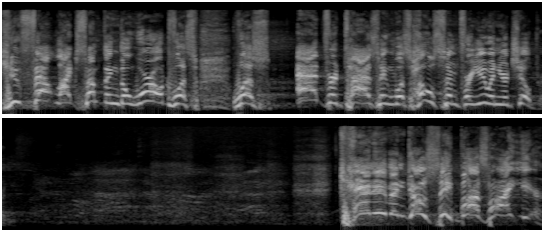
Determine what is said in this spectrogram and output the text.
you felt like something the world was, was advertising was wholesome for you and your children. Can't even go see Buzz Lightyear.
